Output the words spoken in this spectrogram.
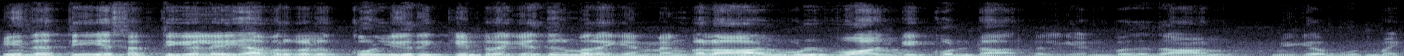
இந்த தீய சக்திகளை அவர்களுக்குள் இருக்கின்ற எதிர்மறை எண்ணங்களால் உள்வாங்கிக் கொண்டார்கள் என்பதுதான் மிக உண்மை.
